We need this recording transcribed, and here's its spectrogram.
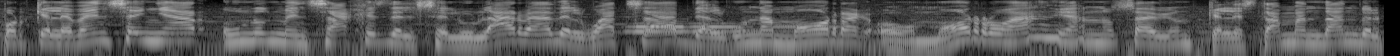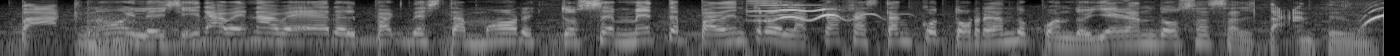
porque le va a enseñar unos mensajes del celular, ¿verdad? Del WhatsApp, de alguna morra o morro, ¿ah? Ya no sabe un, que le está mandando el pack, ¿no? Y le dice, mira, ven a ver el pack de esta morra. Entonces se mete para adentro de la caja, están cotorreando cuando llegan dos asaltantes, güey.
